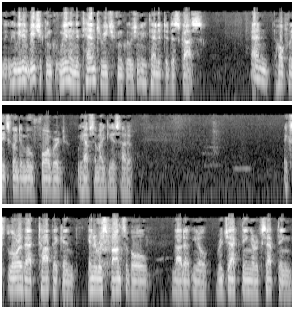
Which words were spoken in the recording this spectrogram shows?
we, didn't reach a conclu- we didn't intend to reach a conclusion. We intended to discuss, and hopefully it's going to move forward. We have some ideas how to explore that topic and in a responsible, not a you know rejecting or accepting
